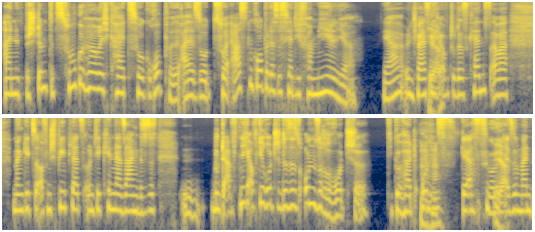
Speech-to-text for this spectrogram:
eine bestimmte Zugehörigkeit zur Gruppe, also zur ersten Gruppe, das ist ja die Familie. Ja, und ich weiß nicht, ja. ob du das kennst, aber man geht so auf den Spielplatz und die Kinder sagen, das ist, du darfst nicht auf die Rutsche, das ist unsere Rutsche die gehört mhm. uns. Ja, so. Ja. Also man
